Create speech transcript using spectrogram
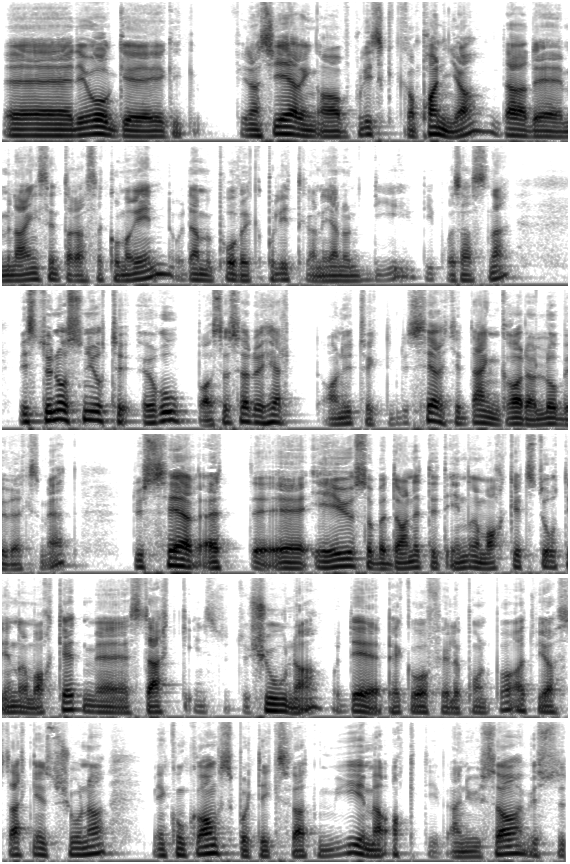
Eh, det er òg eh, finansiering av politiske kampanjer der det med næringsinteresser kommer inn, og dermed påvirker politikerne gjennom de, de prosessene. Hvis du nå snur til Europa, så ser du helt annen utvikling. Du ser ikke den grad av lobbyvirksomhet. Du ser et eh, EU som har dannet et indre marked, stort indre marked med sterke institusjoner. og Det peker også Philip på, at vi har sterke institusjoner med en konkurransepolitikk som har vært mye mer aktiv enn USA, hvis du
